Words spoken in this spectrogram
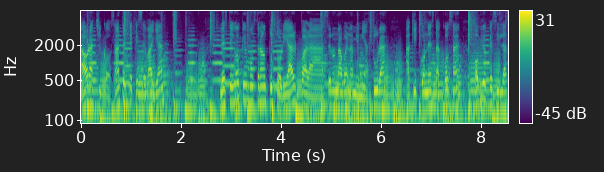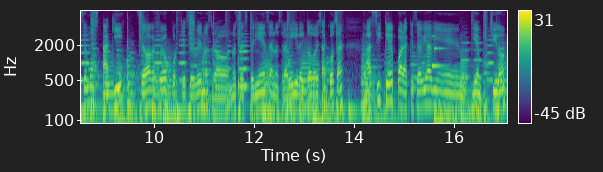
Ahora chicos, antes de que se vayan, les tengo que mostrar un tutorial para hacer una buena miniatura aquí con esta cosa. Obvio que si la hacemos aquí se va a ver feo porque se ve nuestra, nuestra experiencia, nuestra vida y toda esa cosa. Así que para que se vea bien, bien chido,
